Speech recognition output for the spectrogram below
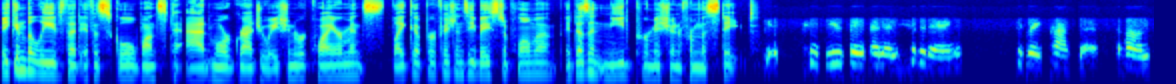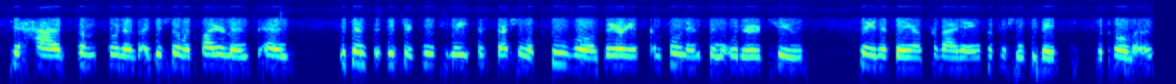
Makin believes that if a school wants to add more graduation requirements, like a proficiency based diploma, it doesn't need permission from the state. It's confusing and inhibiting to great practice um, to have some sort of additional requirements and the sense that districts need to wait for special approval of various components in order to say that they are providing proficiency based diplomas.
